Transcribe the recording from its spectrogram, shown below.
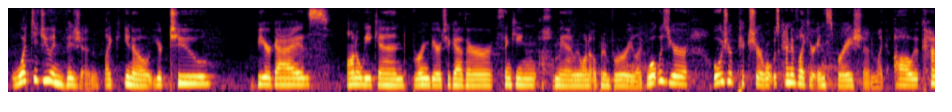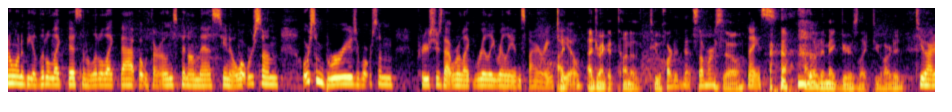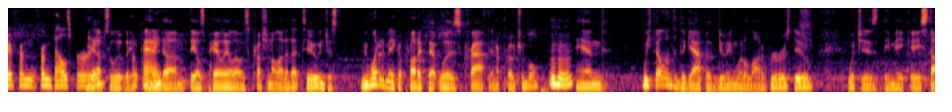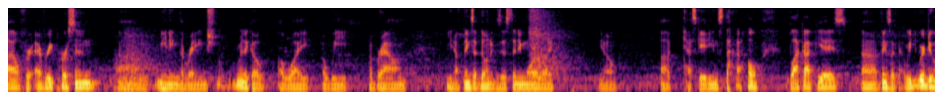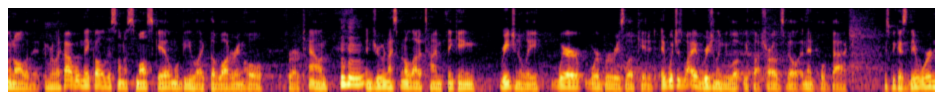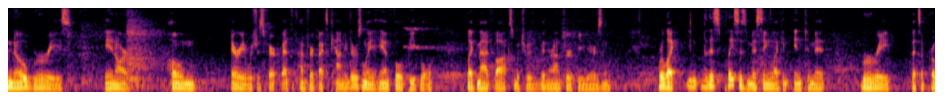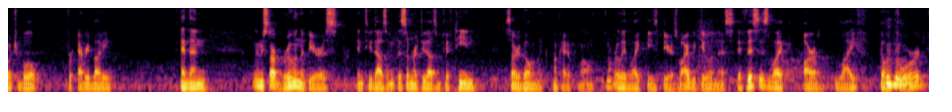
what did you envision? Like, you know, you're two beer guys on a weekend brewing beer together, thinking, "Oh man, we want to open a brewery." Like, what was your what was your picture? What was kind of like your inspiration? Like, oh, we kind of want to be a little like this and a little like that, but with our own spin on this. You know, what were some what were some breweries or what were some producers that were like really really inspiring to I, you? I drank a ton of Two Hearted that summer, so Nice. I wanted to make beers like Two Hearted. Two Hearted from from Bell's Brewery. Yeah, absolutely. Okay. And um, Dale's Pale Ale, I was crushing a lot of that too. And just, we wanted to make a product that was craft and approachable. Mm-hmm. And we fell into the gap of doing what a lot of brewers do, which is they make a style for every person, um, meaning the range. Like, we make a, a white, a wheat, a brown, you know, things that don't exist anymore, like, you know, uh, Cascadian style black IPAs, uh, things like that. We, we're doing all of it. And we're like, oh, we'll make all this on a small scale and we'll be like the watering hole for our town. And Drew and I spent a lot of time thinking regionally where where breweries located, and which is why originally we lo- we thought Charlottesville and then pulled back, is because there were no breweries in our home area, which is Fair, at the time Fairfax County. There was only a handful of people, like Mad Fox, which has been around for a few years, and we're like, this place is missing like an intimate brewery that's approachable for everybody. And then when we start brewing the beers in 2000, the summer of 2015, started going like, okay, well, I don't really like these beers. Why are we doing this? If this is like our life going mm-hmm. forward,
